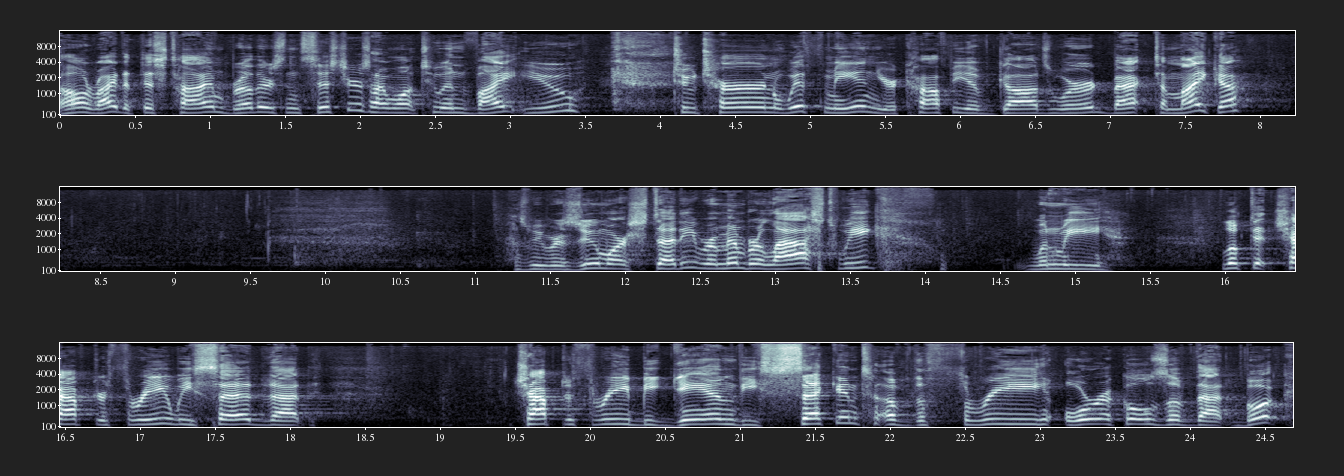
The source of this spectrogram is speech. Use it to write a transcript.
All right, at this time, brothers and sisters, I want to invite you to turn with me in your copy of God's Word back to Micah. As we resume our study, remember last week when we looked at chapter 3, we said that chapter 3 began the second of the three oracles of that book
